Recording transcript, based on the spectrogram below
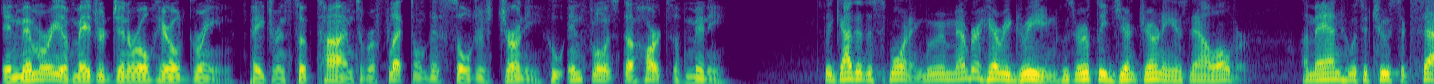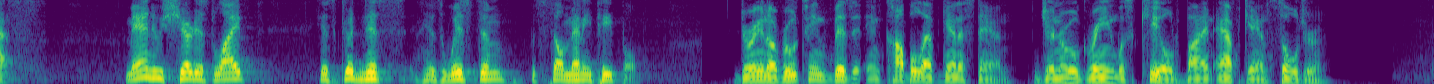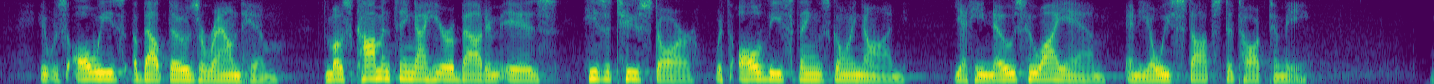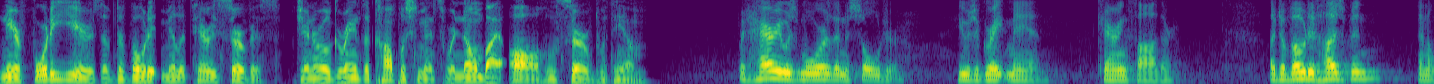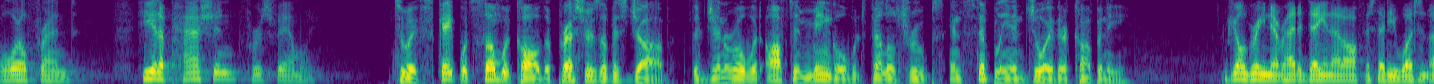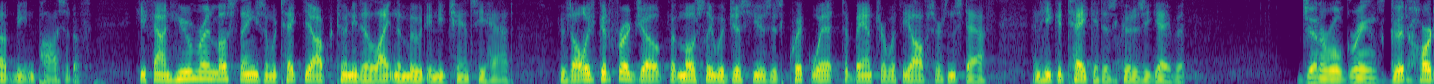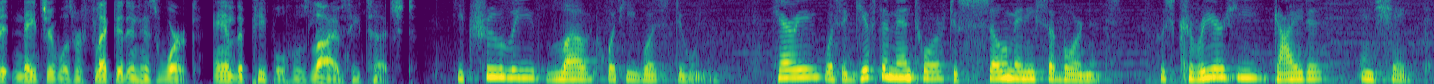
In memory of Major General Harold Greene, patrons took time to reflect on this soldier's journey who influenced the hearts of many. As we gather this morning, we remember Harry Greene, whose earthly journey is now over. A man who was a true success. A man who shared his life, his goodness, and his wisdom with so many people. During a routine visit in Kabul, Afghanistan, General Greene was killed by an Afghan soldier. It was always about those around him. The most common thing I hear about him is he's a two star with all these things going on, yet he knows who I am and he always stops to talk to me. Near 40 years of devoted military service, General Greene's accomplishments were known by all who served with him. But Harry was more than a soldier. He was a great man, caring father, a devoted husband, and a loyal friend. He had a passion for his family. To escape what some would call the pressures of his job, the general would often mingle with fellow troops and simply enjoy their company. General Greene never had a day in that office that he wasn't upbeat and positive. He found humor in most things and would take the opportunity to lighten the mood any chance he had. He was always good for a joke, but mostly would just use his quick wit to banter with the officers and staff, and he could take it as good as he gave it. General Greene's good hearted nature was reflected in his work and the people whose lives he touched. He truly loved what he was doing. Harry was a gifted mentor to so many subordinates whose career he guided and shaped.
